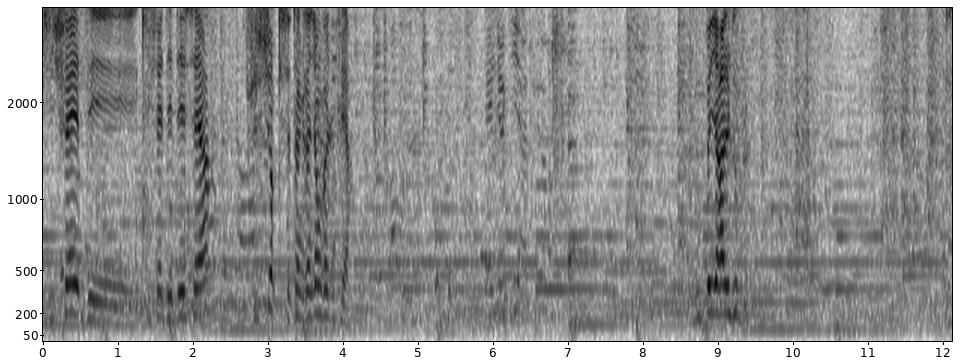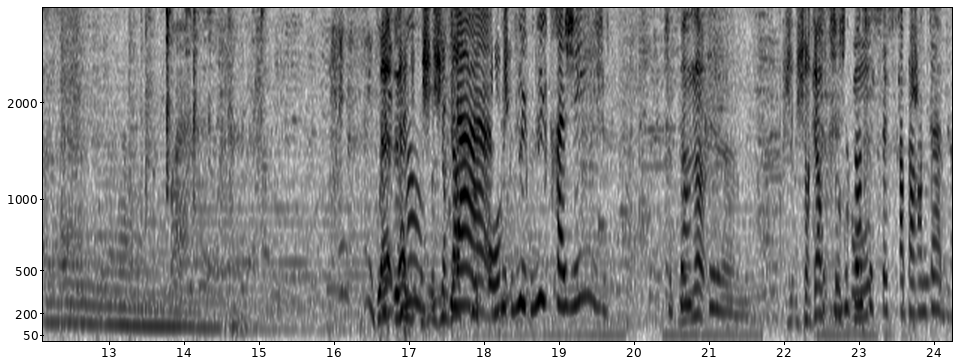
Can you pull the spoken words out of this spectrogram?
qui fait des qui fait des desserts. Je suis sûr que cet ingrédient va lui plaire. Vous payera le double. Là, là, Honnêtement, je, je là, regarde Faucon, vu, le trajet, je, je pense non. que je, je regarde je, pense que ça sera pas rentable.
